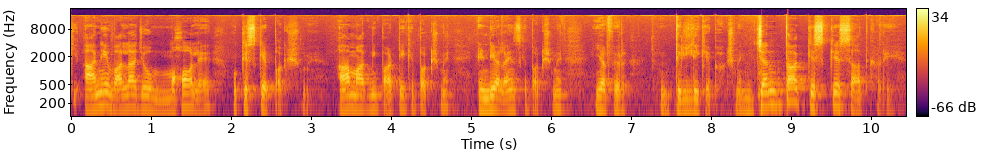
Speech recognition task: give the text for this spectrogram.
कि आने वाला जो माहौल है, वो किसके पक्ष में? आम आदमी पार्टी के पक्ष में, इंडिया अलायंस के पक्ष में, या फिर दिल्ली के पक्ष में? जनता किसके साथ खड़ी है?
